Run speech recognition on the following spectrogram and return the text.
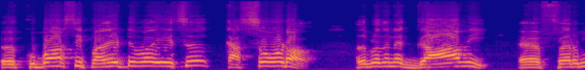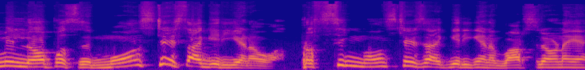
കുബാർസി പതിനെട്ട് വയസ്സ് കസോഡ അതുപോലെ തന്നെ ഗാവി ഫെർമിൻ ലോപ്പസ് മോൺസ്റ്റേഴ്സ് ആക്കിയിരിക്കുകയാണ്. പ്രസ്സിംഗ് മോൺസ്റ്റേഴ്സ് ആക്കിയിരിക്കുകയാണ് ബാർസലോണയെ.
